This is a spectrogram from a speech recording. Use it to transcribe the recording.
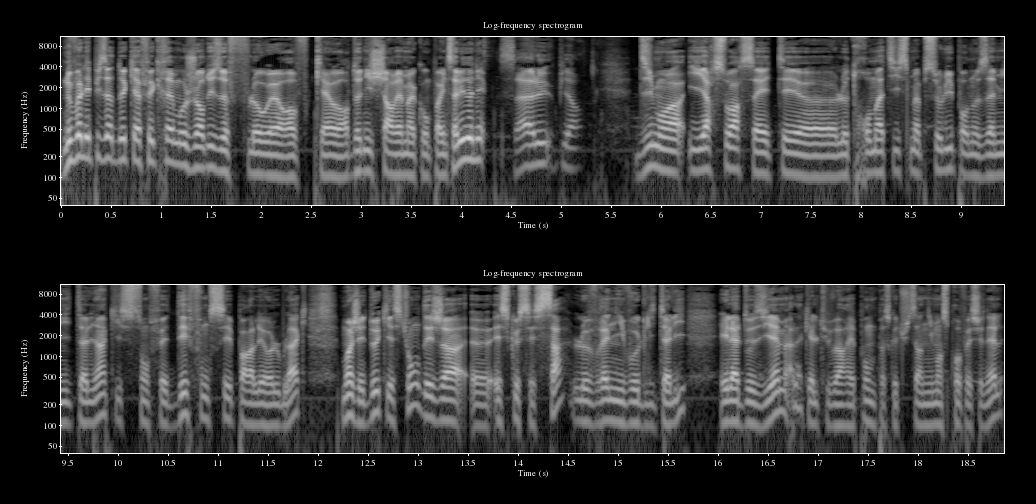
Nouvel épisode de Café Crème aujourd'hui, The Flower of Cahors. Denis Charvet m'accompagne. Salut Denis. Salut Pierre. Dis-moi, hier soir ça a été euh, le traumatisme absolu pour nos amis italiens qui se sont fait défoncer par les All Blacks. Moi j'ai deux questions. Déjà, euh, est-ce que c'est ça le vrai niveau de l'Italie? Et la deuxième, à laquelle tu vas répondre parce que tu es un immense professionnel,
